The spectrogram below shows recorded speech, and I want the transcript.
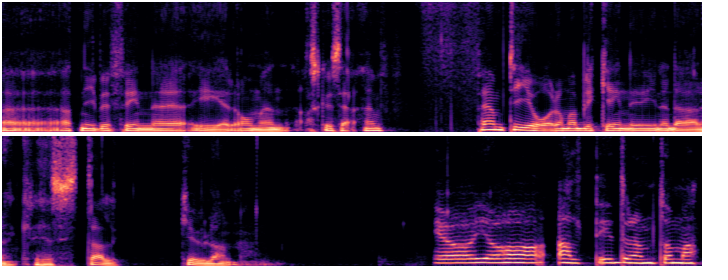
eh, att ni befinner er om en, ska vi säga, en fem, tio år om man blickar in i den där kristallkulan? Ja, jag har alltid drömt om att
